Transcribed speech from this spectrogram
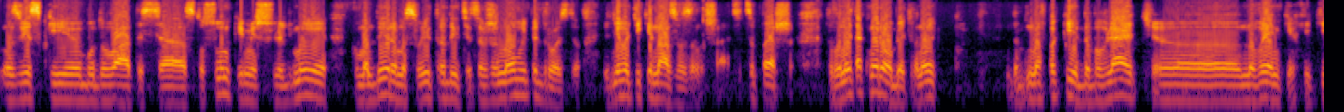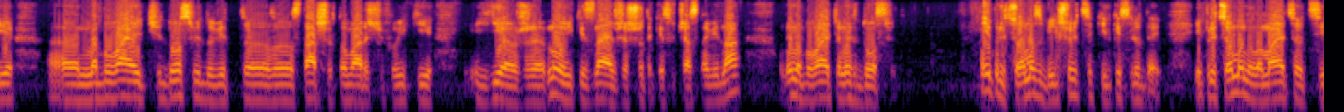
зв'язки будуватися, стосунки між людьми, командирами, свої традиції. Це вже новий підрозділ. Від нього тільки назва залишається. Це перше. То вони так не роблять. Вони навпаки додають е, новеньких, які е, набувають досвіду від е, старших товаришів, які є вже, ну які знають вже, що таке сучасна війна. Вони набувають у них досвід. І при цьому збільшується кількість людей. І при цьому не ламаються ці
